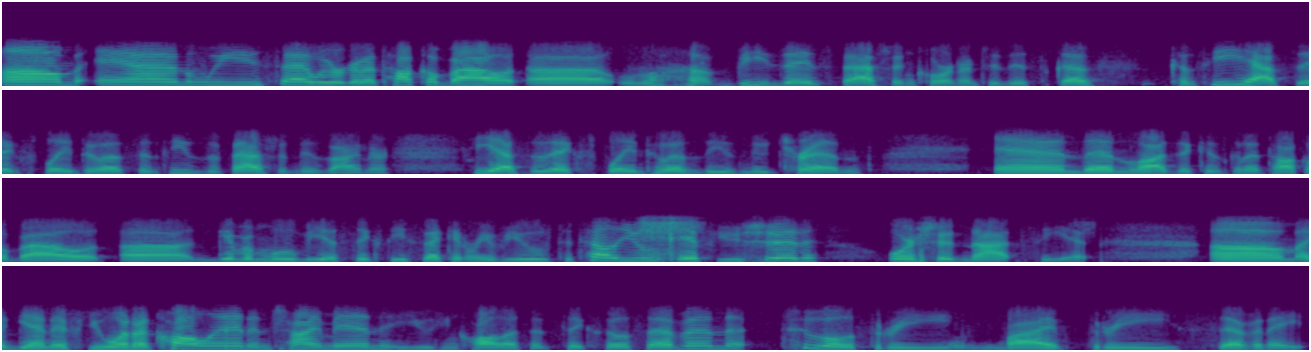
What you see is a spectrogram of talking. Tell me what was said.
Um, and we said we were going to talk about uh, BJ's fashion corner to discuss because he has to explain to us since he's the fashion designer. He has to explain to us these new trends. And then Logic is going to talk about uh, give a movie a 60 second review to tell you if you should or should not see it. Um, again, if you want to call in and chime in, you can call us at 607 203 5378.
